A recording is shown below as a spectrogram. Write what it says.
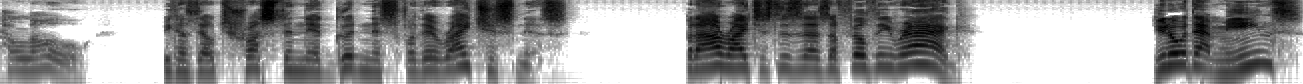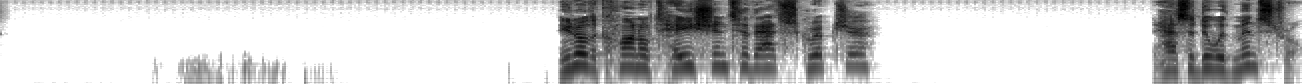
Hello. Because they'll trust in their goodness for their righteousness. But our righteousness is as a filthy rag. Do you know what that means? You know the connotation to that scripture? It has to do with minstrel.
